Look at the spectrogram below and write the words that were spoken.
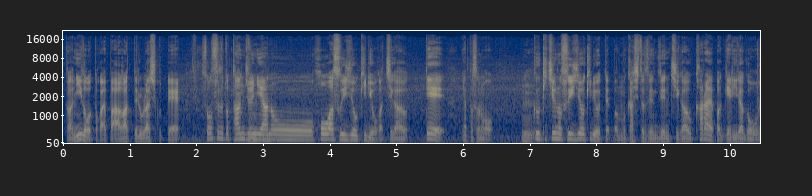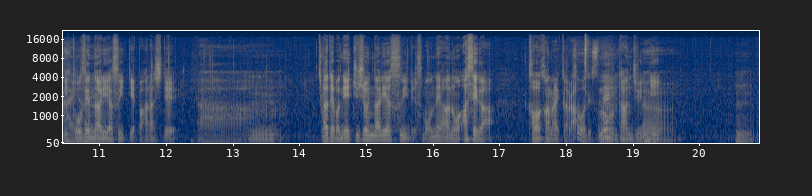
か2度とかやっぱ上がってるらしくてそうすると単純にうんあの飽和水蒸気量が違うってやっぱそのうん。空気中の水蒸気量ってやっぱ昔と全然違うからやっぱゲリラ豪雨に当然はいはい。はいなりやすいってやっぱ話で、あー。うん、あとやっぱ熱中症になりやすいですもんね。あの汗が乾かないから。そうですね。ん単純に、うん、うん。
